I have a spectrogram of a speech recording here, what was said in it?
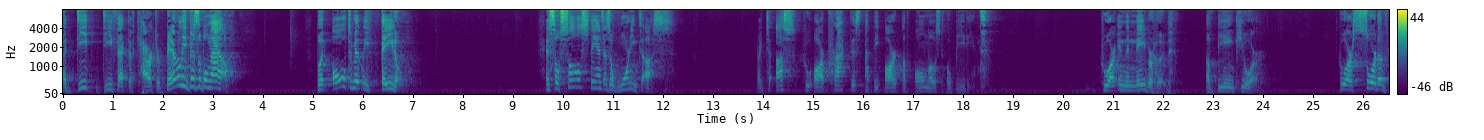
A deep defect of character, barely visible now, but ultimately fatal. And so Saul stands as a warning to us, right? To us who are practiced at the art of almost obedient, who are in the neighborhood of being pure, who are sort of,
